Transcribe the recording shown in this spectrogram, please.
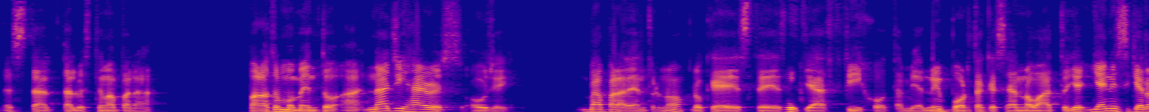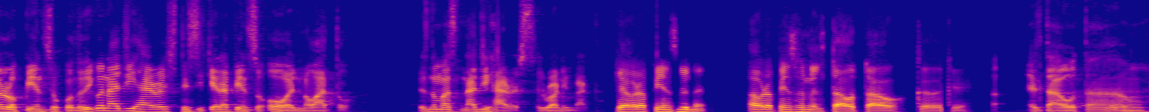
es tal, vez tema para, para otro momento. Uh, Najee Harris, OJ, va para adentro, ¿no? Creo que este es ya fijo también, no importa que sea novato, ya, ya, ni siquiera lo pienso. Cuando digo Najee Harris, ni siquiera pienso, oh, el novato. Es nomás Najee Harris, el running back. Y ahora pienso en el, ahora pienso en el Tao Tao, que... El Tao Tao,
